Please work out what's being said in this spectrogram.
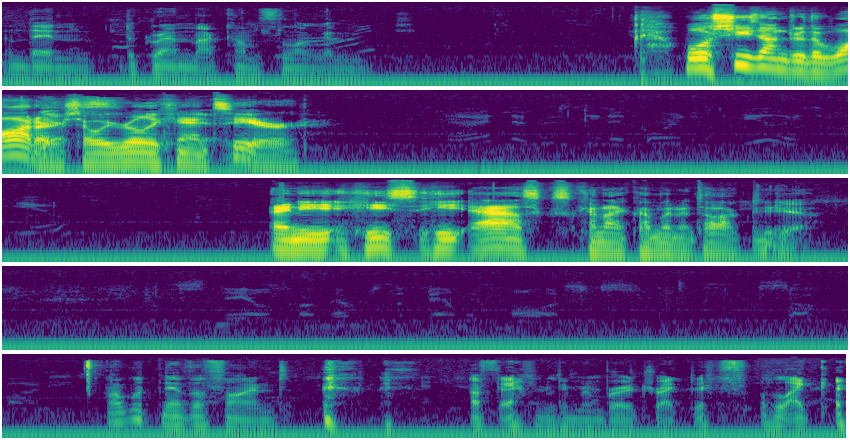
and then the grandma comes along and Well, she's under the water, Yes. so we really can't Yeah, see her. I've never seen an orange with feelers. Have you? And he he's, he asks, "Can I come in and talk to you?" yeah. Snails are members of the family of mollusks. Soft bodies. I would never find a family member attractive. Like,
